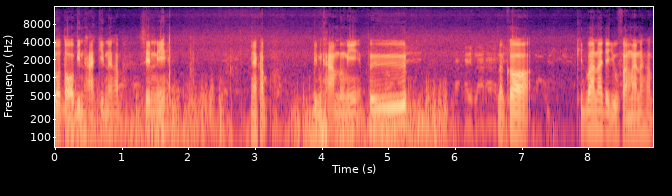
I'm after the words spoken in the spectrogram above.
ตัวต่อบินหากินนะครับ เส้นนี้เนี่ยครับ บินข้ามตรงนี้ปื๊ดแล้วก็คิดว่าน่าจะอยู่ฝั่งนั้นนะครับ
